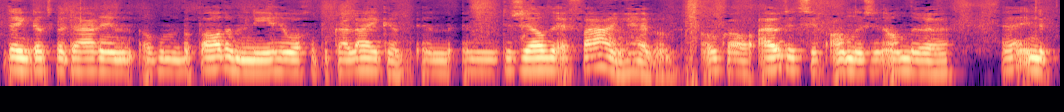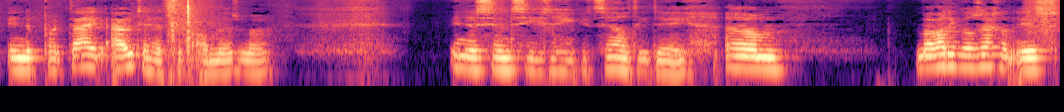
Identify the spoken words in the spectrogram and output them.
denk dat we daarin op een bepaalde manier heel erg op elkaar lijken. En, en dezelfde ervaring hebben. Ook al uit het zich anders in andere, hè, in, de, in de praktijk uitte het zich anders, maar in essentie is denk ik hetzelfde idee. Um, maar wat ik wil zeggen is,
